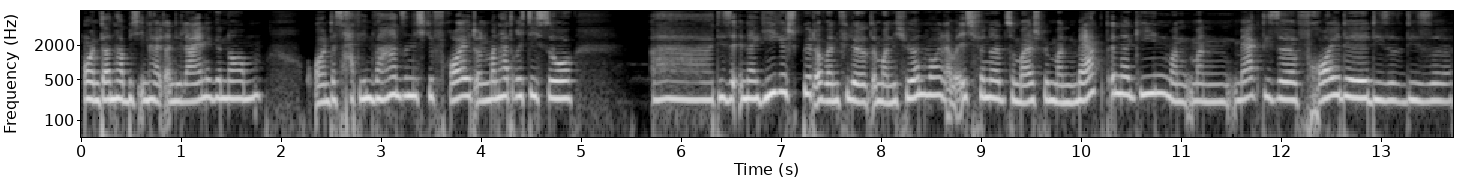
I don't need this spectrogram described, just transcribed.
Und dann habe ich ihn halt an die Leine genommen und das hat ihn wahnsinnig gefreut. Und man hat richtig so äh, diese Energie gespürt, auch wenn viele das immer nicht hören wollen. Aber ich finde zum Beispiel, man merkt Energien, man, man merkt diese Freude, diese, diese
